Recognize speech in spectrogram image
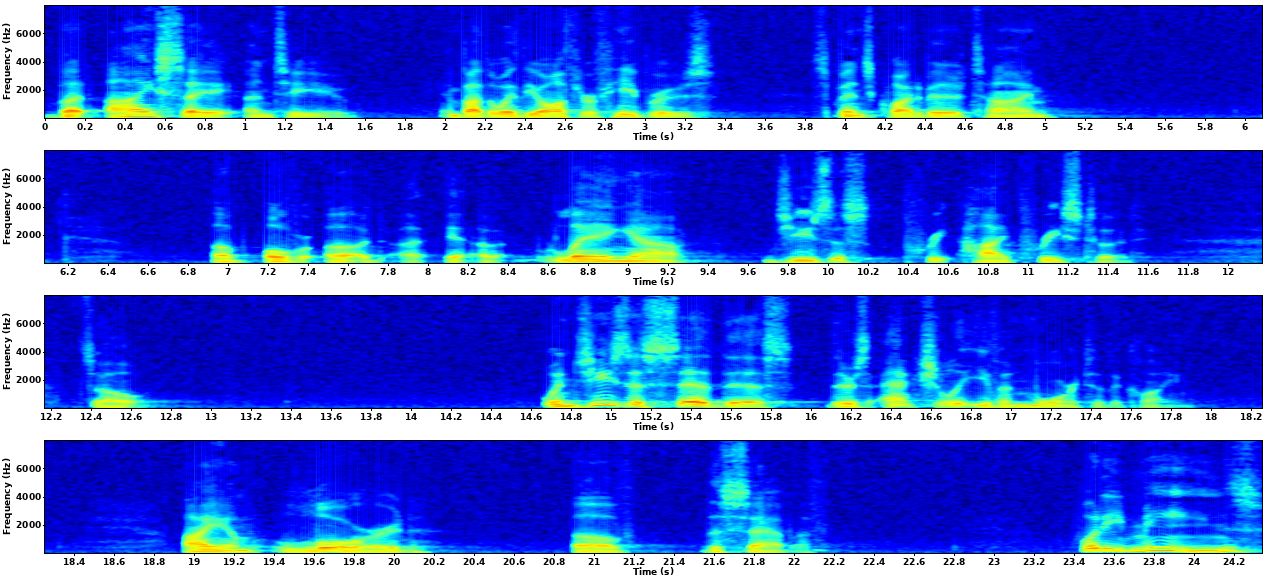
but I say unto you. And by the way, the author of Hebrews spends quite a bit of time of, over, uh, uh, uh, laying out Jesus' high priesthood. So, when Jesus said this, there's actually even more to the claim. I am Lord of the Sabbath. What he means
